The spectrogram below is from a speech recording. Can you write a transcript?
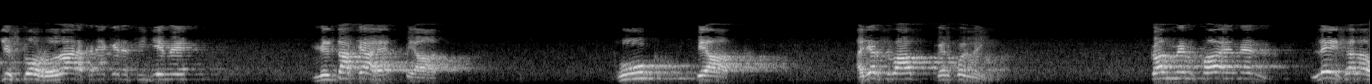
جس کو روزہ رکھنے کے نتیجے میں ملتا کیا ہے؟ پیاس۔ بھوک، پیاس۔ اجر ثواب بالکل نہیں۔ کم من قائم لے صلاح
